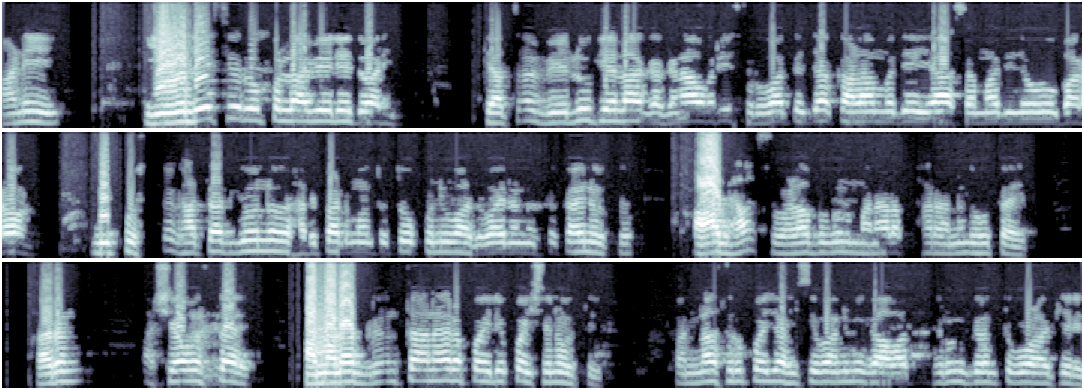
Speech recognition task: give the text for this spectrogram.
आणि येवलेचे रोप लावेले द्वारी त्याचा वेलू गेला गगनावरी सुरुवातीच्या काळामध्ये या समाधीजवळ उभा राहून मी पुस्तक हातात घेऊन हरिपाठ म्हणतो तो कोणी वाजवायला नसतं काय नव्हतं आज हा सोहळा बघून मनाला फार आनंद होत आहे. कारण अशी अवस्था आहे. आम्हाला ग्रंथ आणायला पहिले पैसे नव्हते. पन्नास रुपयाच्या हिशोबाने मी गावात फिरून ग्रंथ गोळा केले.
